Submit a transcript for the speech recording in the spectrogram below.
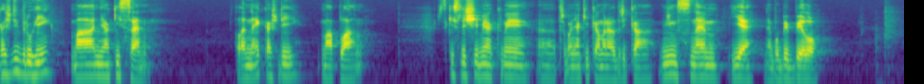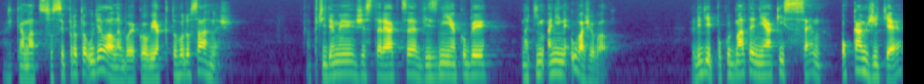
Každý druhý má nějaký sen, ale ne každý má plán. Vždycky slyším, jak mi eh, třeba nějaký kamarád říká, mým snem je nebo by bylo. Říkám, a co si pro to udělal, nebo jako, jak toho dosáhneš? A přijde mi, že z té reakce vyzní, jakoby nad tím ani neuvažoval. Lidi, pokud máte nějaký sen, okamžitě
